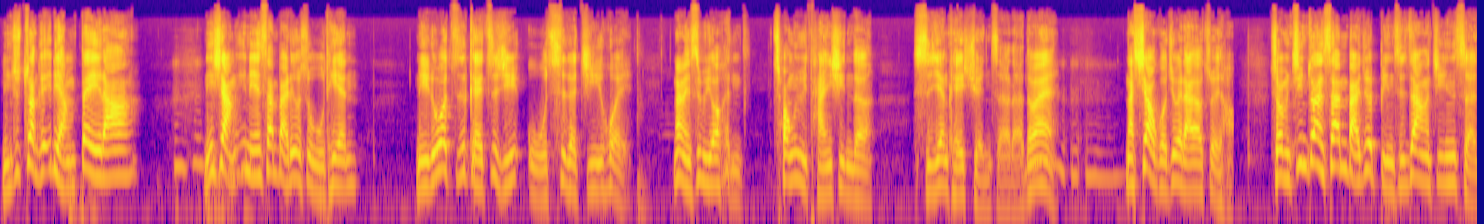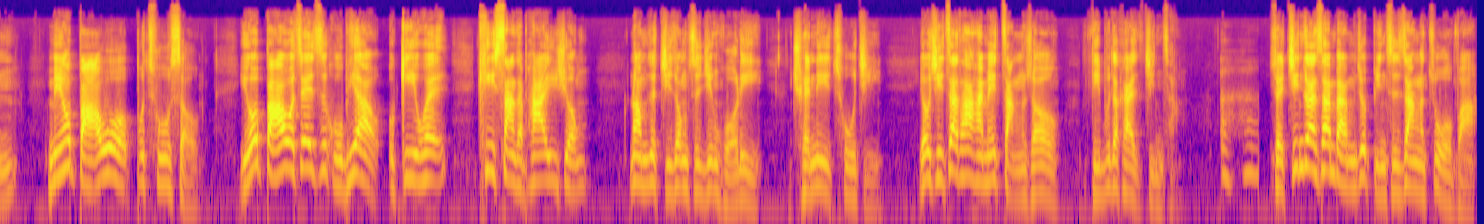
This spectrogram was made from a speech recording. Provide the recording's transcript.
你就赚个一两倍啦。你想，一年三百六十五天，你如果只给自己五次的机会，那你是不是有很？充裕弹性的时间可以选择了，对不对？嗯嗯嗯。那效果就会来到最好。所以，我们金赚三百就秉持这样的精神，没有把握不出手，有把握这一只股票有机会可以上着趴一胸，那我们就集中资金火力，全力出击。尤其在它还没涨的时候，底部就开始进场。所以，金赚三百我们就秉持这样的做法，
